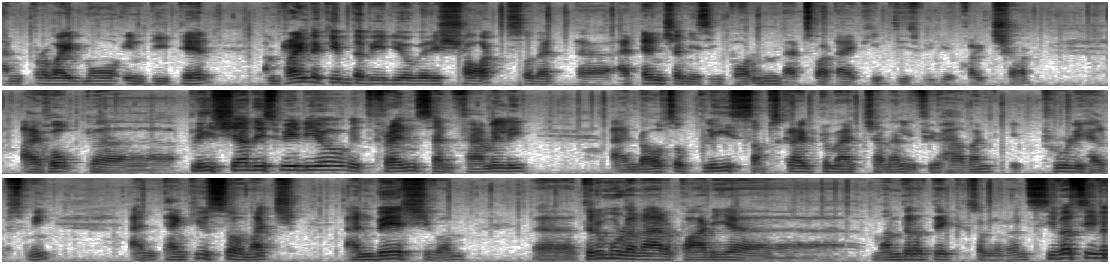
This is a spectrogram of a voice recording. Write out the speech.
and provide more in detail i'm trying to keep the video very short so that uh, attention is important that's what i keep this video quite short i hope uh, please share this video with friends and family and also please subscribe to my channel if you haven't it truly helps me and thank you so much அன்பே சிவம் திருமூலனார் பாடிய மந்திரத்தை சொல்கிறேன் சிவசிவ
